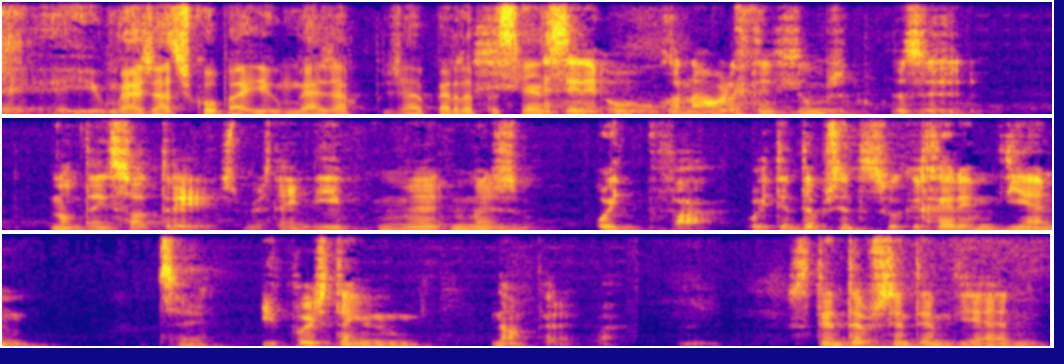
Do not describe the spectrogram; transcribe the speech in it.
É, e um gajo já desculpa, aí um gajo já, já perde a É paciência. assim, o Ron Howard tem filmes, ou seja, não tem só três, mas tem tipo, ma- mas oito, vá, 80% da sua carreira é mediano. Sim. E depois tem, não, espera, vá, 70% é mediano,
